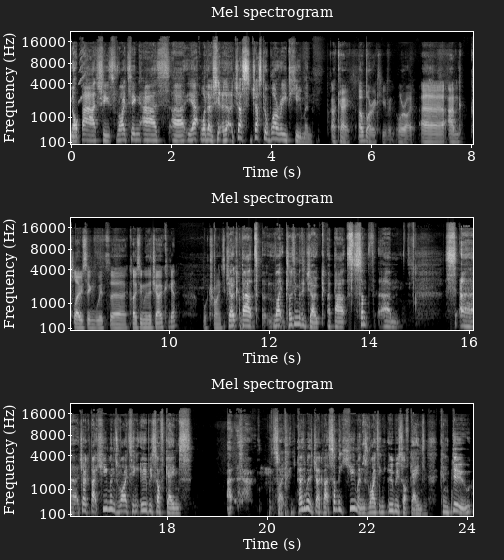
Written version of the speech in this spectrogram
Not bad. She's writing as uh, yeah. Well, no, she uh, just just a worried human. Okay, a worried human. All right, uh, and closing with uh, closing with a joke again, or trying to Joke about right. Closing with a joke about some um, uh, a joke about humans writing Ubisoft games. Uh, sorry, closing with a joke about something humans writing Ubisoft games can do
